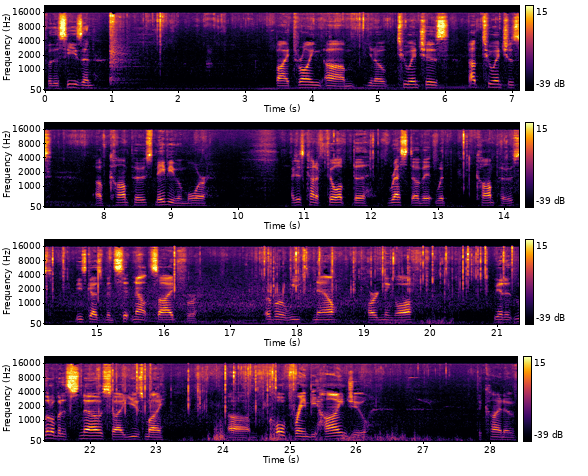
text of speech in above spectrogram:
for the season by throwing, um, you know, two inches, about two inches of compost, maybe even more. I just kind of fill up the rest of it with compost. These guys have been sitting outside for over a week now, hardening off. We had a little bit of snow, so I used my um, cold frame behind you to kind of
